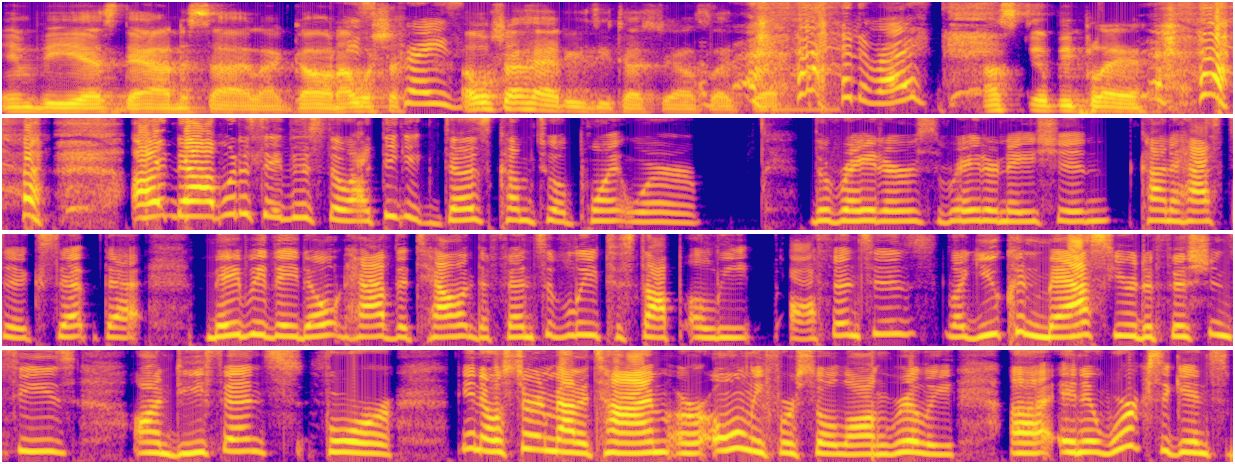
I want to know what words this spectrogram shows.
MVS down the sideline. Gone. I wish crazy. I, I wish I had easy touchdowns like that. right? I'll still be playing. I, now, I'm going to say this though. I think it does come to a point where the Raiders, Raider Nation, kind of has to accept that maybe they don't have the talent defensively to stop elite offenses. Like you can mask your deficiencies on defense for you know a certain amount of time, or only for so long, really, uh, and it works against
